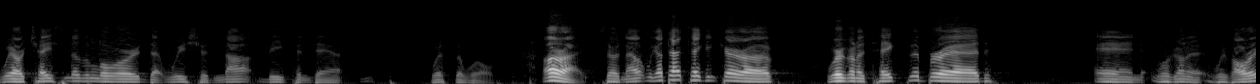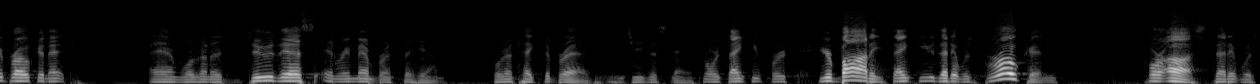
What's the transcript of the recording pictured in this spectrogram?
we are chastened of the Lord that we should not be condemned with the world. All right, so now that we got that taken care of, we're going to take the bread and we're going to, we've already broken it, and we're going to do this in remembrance of him. We're going to take the bread in Jesus' name. Lord, thank you for your body. Thank you that it was broken for us, that it was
